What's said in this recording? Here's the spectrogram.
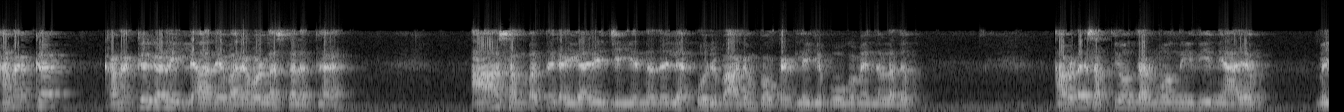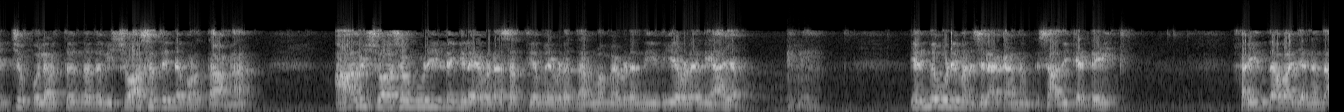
കണക്ക് കണക്കുകളില്ലാതെ വരവുള്ള സ്ഥലത്ത് ആ സമ്പത്ത് കൈകാര്യം ചെയ്യുന്നതിൽ ഒരു ഭാഗം പോക്കറ്റിലേക്ക് പോകുമെന്നുള്ളതും അവിടെ സത്യവും ധർമ്മവും നീതി ന്യായം വെച്ചു പുലർത്തുന്നത് വിശ്വാസത്തിന്റെ പുറത്താണ്. ആ വിശ്വാസം കൂടി ഇല്ലെങ്കിൽ എവിടെ സത്യം എവിടെ ധർമ്മം എവിടെ നീതി എവിടെ ന്യായം? എന്നുകൂടി മനസ്സിലാക്കാൻ നമുക്ക് സാധിക്കട്ടെ. ഹൈന്ദവ ജനത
